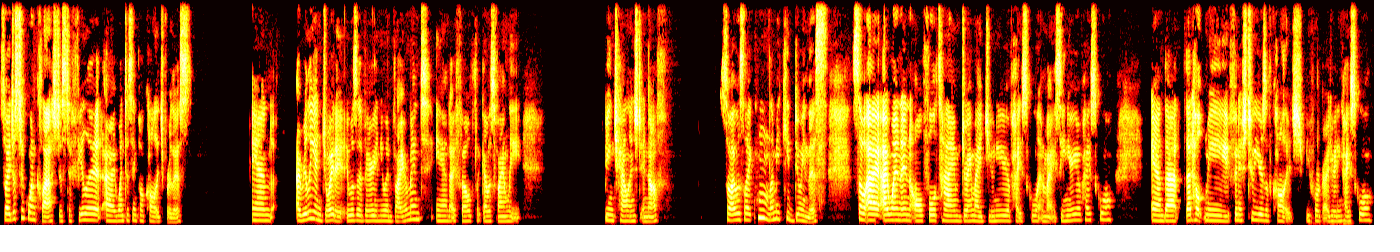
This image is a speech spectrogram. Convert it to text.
So I just took one class just to feel it. I went to St. Paul College for this. And I really enjoyed it. It was a very new environment, and I felt like I was finally being challenged enough. So I was like, hmm, let me keep doing this. So I, I went in all full time during my junior year of high school and my senior year of high school. And that, that helped me finish two years of college before graduating high school.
